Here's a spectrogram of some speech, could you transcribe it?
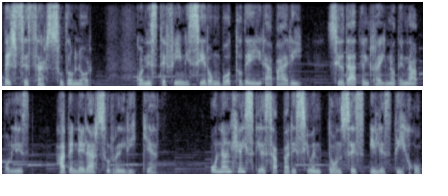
ver cesar su dolor. Con este fin hicieron voto de ir a Bari, ciudad del reino de Nápoles, a venerar sus reliquias. Un ángel se les apareció entonces y les dijo,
